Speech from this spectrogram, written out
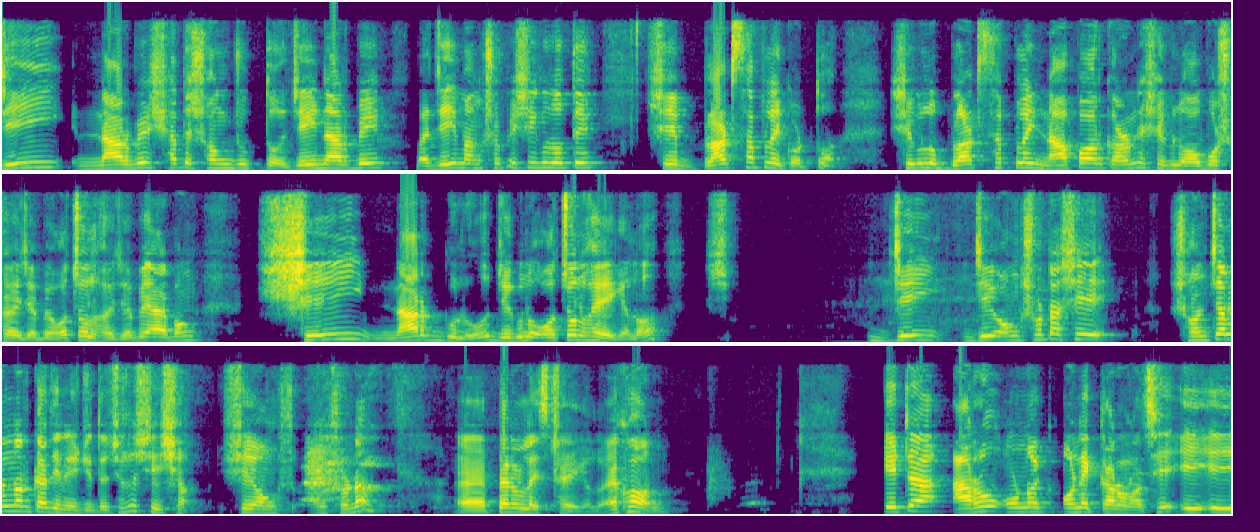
যেই নার্ভের সাথে সংযুক্ত, যেই নার্ভে বা যেই মাংসপেশিগুলোতে সে ব্লাড সাপ্লাই করত, সেগুলো ব্লাড সাপ্লাই না পাওয়ার কারণে সেগুলো অবশ হয়ে যাবে, অচল হয়ে যাবে এবং সেই নার্ভগুলো যেগুলো অচল হয়ে গেল যেই যে অংশটা সে সঞ্চালনার কাজে নিয়োজিত ছিল, সেই সেই অংশ, অংশটা প্যারালাইজড হয়ে গেল। এখন, এটা আরও অনেক অনেক কারণ আছে। এই এই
